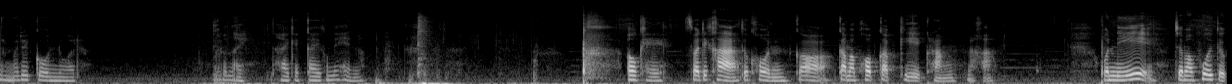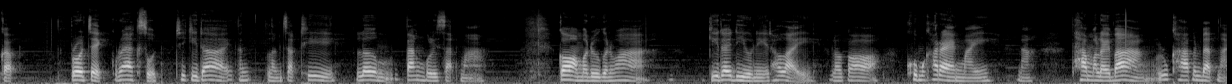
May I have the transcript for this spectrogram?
ยังไม่ได้โกนหนวดไม่เป็นไรถ่ายไกลๆก็ไม่เห็นเนะโอเค สวัสดีค่ะทุกคนก็กลับมาพบกับกีอีกครั้งนะคะ วันนี้จะมาพูดเกี่ยวกับโปรเจกต์แรกสุดที่กีได้ตั้งหลังจากที่เริ่มตั้งบริษัทมา ก็มาดูกันว่ากีได้ดีลนี้เท่าไหร่ แล้วก็คุ้มค่าแรงไหมนะทำอะไรบ้างลูกค้าเป็นแบบไหน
